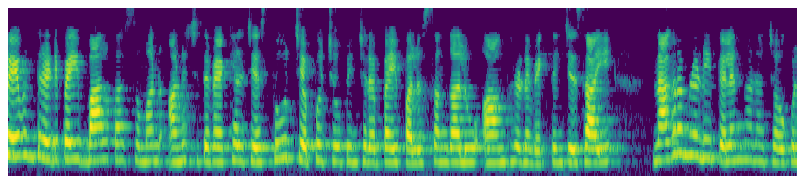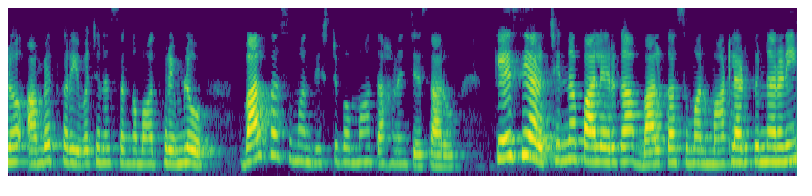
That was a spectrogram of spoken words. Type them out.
రేవంత్ రెడ్డిపై బాల్కా సుమన్ అనుచిత వ్యాఖ్యలు చేస్తూ చెప్పు చూపించడంపై పలు సంఘాలు ఆందోళన వ్యక్తం చేశాయి. నగరంలోని తెలంగాణ చౌకులో అంబేద్కర్ యువజన సంఘం ఆధ్వర్యంలో బాల్కా సుమన్ దిష్టిబొమ్మ దహనం చేశారు. కేసీఆర్ చిన్న పాలేరుగా బాల్కా సుమన్ మాట్లాడుతున్నారని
